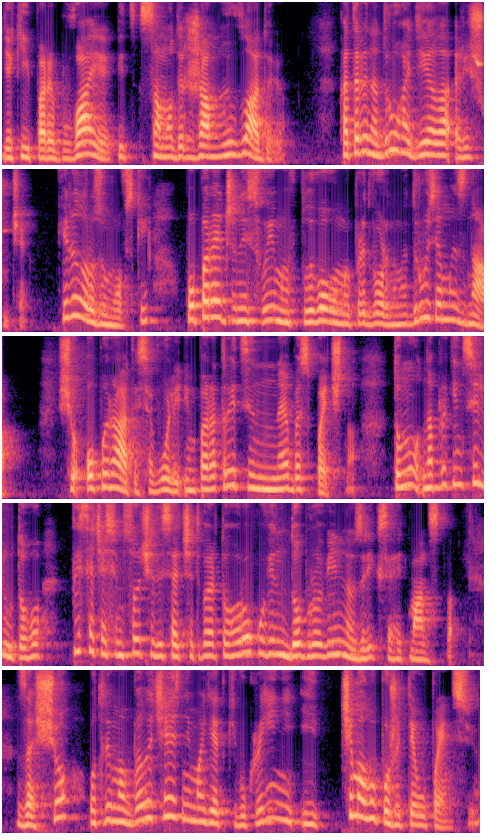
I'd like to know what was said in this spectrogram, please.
який перебуває під самодержавною владою. Катерина II діяла рішуче. Кирило Розумовський, попереджений своїми впливовими придворними друзями, знав, що опиратися волі імператриці небезпечно. Тому наприкінці лютого 1764 року він добровільно зрікся гетьманства, за що отримав величезні маєтки в Україні і чималу пожиттєву пенсію.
